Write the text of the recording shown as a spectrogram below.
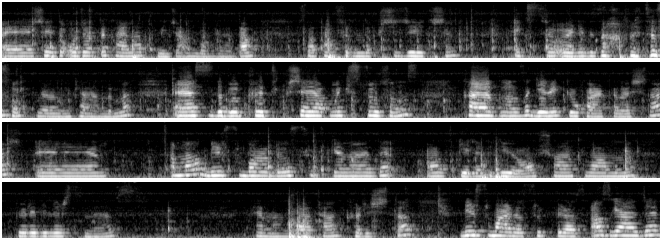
e, şeyde ocakta kaynatmayacağım bu arada. Zaten fırında pişeceği için ekstra öyle bir zahmete sokmuyorum kendimi. Eğer siz de böyle pratik bir şey yapmak istiyorsanız kaynatmanıza gerek yok arkadaşlar. E, ama bir su bardağı süt genelde az gelebiliyor. Şu an kıvamını görebilirsiniz. Hemen zaten karıştı. Bir su bardağı süt biraz az geldi.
